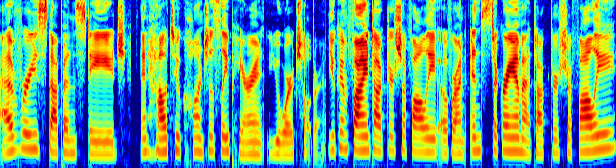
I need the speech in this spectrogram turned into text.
every step and stage in how to consciously parent your children. You can find Dr. Shefali over on Instagram at Dr. Shefali,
